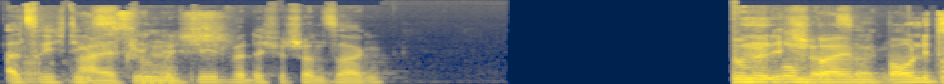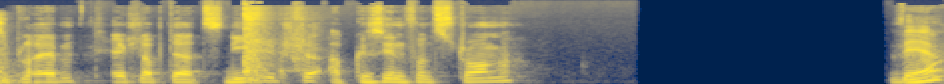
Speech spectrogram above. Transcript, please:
als richtiges Crewmitglied, würde ich schon sagen. Um, um beim sagen. Bounty zu bleiben. Ich glaube, der hat das niedrigste, abgesehen von Stronger. Wer?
